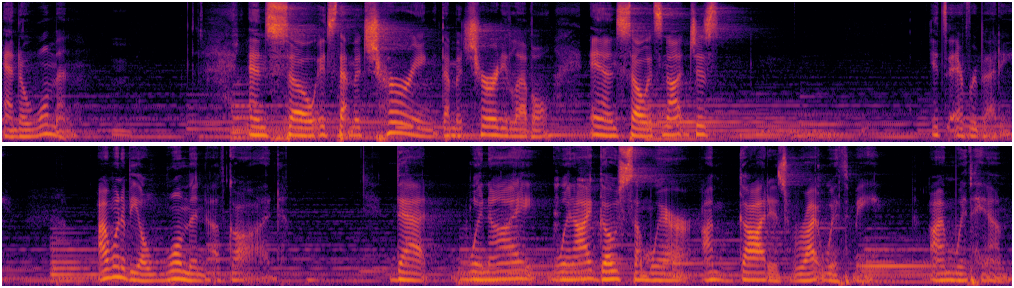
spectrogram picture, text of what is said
and a woman. And so it's that maturing, that maturity level. And so it's not just, it's everybody. I want to be a woman of God that when I when I go somewhere, I'm God is right with me. I'm with him.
